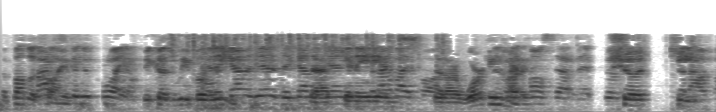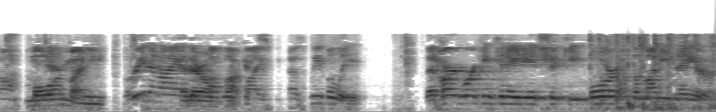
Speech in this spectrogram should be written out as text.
the public life que nous croyons because we believe that Canadians that are working hard devraient conserver plus should keep more money Laureen and I in their own pockets. because we believe that hardworking Canadians should keep more of the money they earn.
